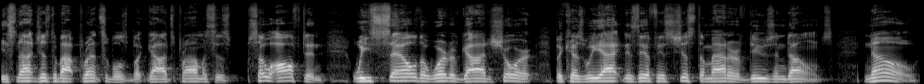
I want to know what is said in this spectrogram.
It's not just about principles, but God's promises. So often we sell the Word of God short because we act as if it's just a matter of do's and don'ts. No,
